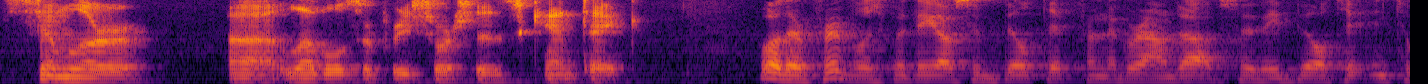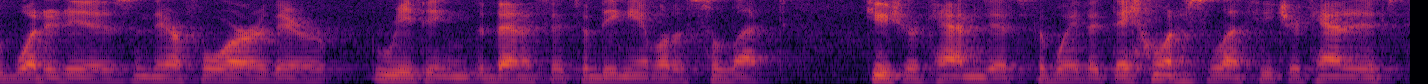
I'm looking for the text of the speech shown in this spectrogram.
similar uh, levels of resources can take. Well, they're privileged, but they also built it from the ground up. So they built it into what it is, and therefore they're reaping the benefits of being able to select future candidates the way that they want to select future candidates.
